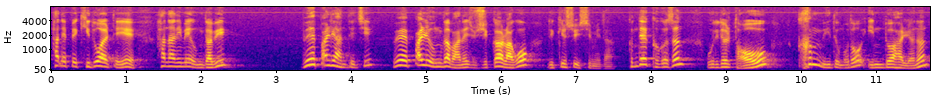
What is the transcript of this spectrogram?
하나님께 기도할 때에 하나님의 응답이 왜 빨리 안 되지? 왜 빨리 응답 안 해주실까라고 느낄 수 있습니다. 근데 그것은 우리를 더욱 큰 믿음으로 인도하려는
